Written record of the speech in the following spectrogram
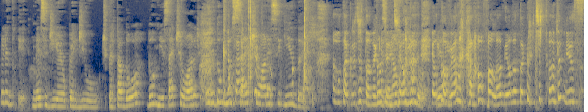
Ele, nesse dia eu perdi o despertador, dormi sete horas, ele dormiu Caraca. sete horas seguidas. Eu não tô acreditando aqui, então, assim, gente. Filho, eu, eu tô vendo a Carol falando e eu não tô acreditando nisso.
